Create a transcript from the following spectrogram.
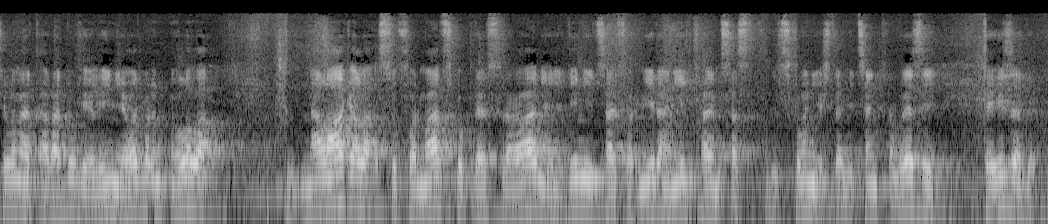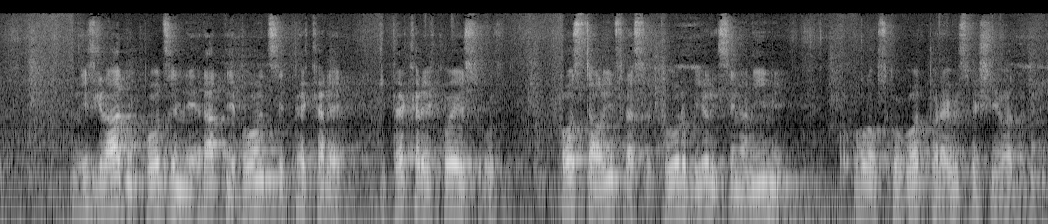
km duge linije odbrana nalagala su formatsko preostravanje jedinica i formiranje IKM sa skloništem i centrom vezi, te izradu izgradnju podzemne ratne bolnice, pekare i pekare koje su postale infrastrukturu bili sinonimi olovskog otpora i uspješne odbrane.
